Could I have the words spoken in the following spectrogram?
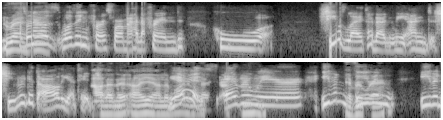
right, So when I was was in first form, I had a friend who she was lighter than me, and she would get all the attention. all the, uh, yeah, the yes. Mhm. everywhere. Even Everywhere. even even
